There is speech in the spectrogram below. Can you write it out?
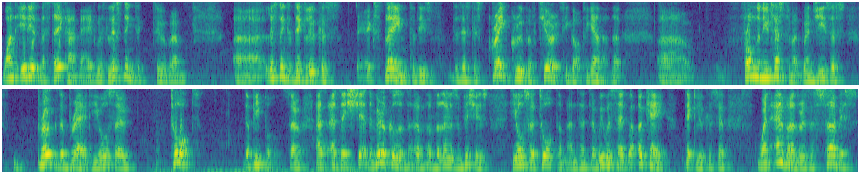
one idiot mistake I made was listening to, to um, uh, listening to Dick Lucas explain to these this this great group of curates he got together that uh, from the New Testament when Jesus broke the bread, he also taught the people. So as, as they shared the miracle of, of, of the loaves and fishes, he also taught them. And that we were said, well, okay, Dick Lucas said, whenever there is a service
